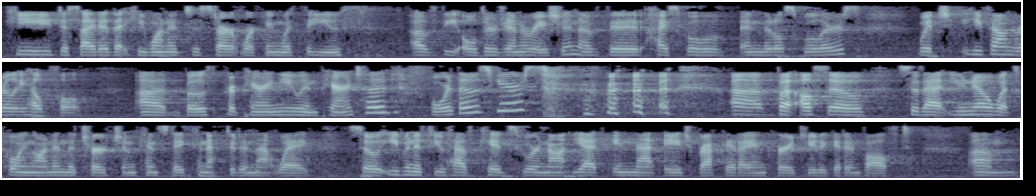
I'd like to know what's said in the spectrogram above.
he decided that he wanted to start working with the youth of the older generation of the high school and middle schoolers, which he found really helpful uh, both preparing you in parenthood for those years, uh, but also so that you know what's going on in the church and can stay connected in that way. So even if you have kids who are not yet in that age bracket, I encourage you to get involved. Um,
